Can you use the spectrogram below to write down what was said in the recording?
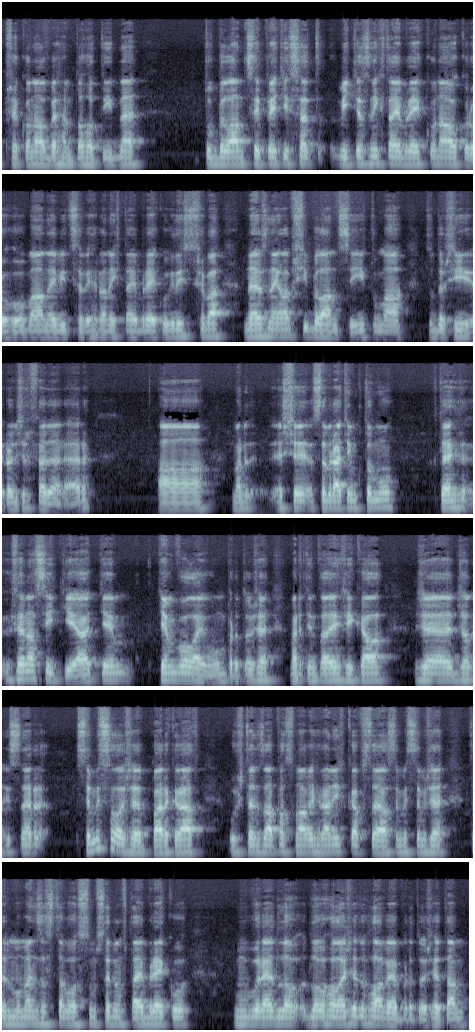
překonal během toho týdne tu bilanci 500 vítězných tiebreaků na okruhu, má nejvíce vyhraných tiebreaků, když třeba ne z nejlepší bilancí, tu má, tu drží Roger Federer. A ještě se vrátím k tomu, té hře na síti a těm, těm volejům, protože Martin tady říkal, že John Isner si myslel, že párkrát už ten zápas má vyhraný v kapse. Já si myslím, že ten moment za stav 8-7 v tiebreaku mu bude dlouho ležet v hlavě, protože tam,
